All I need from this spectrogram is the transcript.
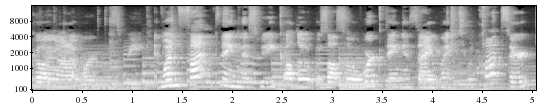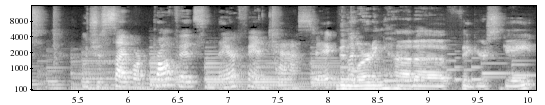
going on at work this week. And one fun thing this week, although it was also a work thing, is I went to a concert, which was Sidewalk Prophets, and they're fantastic. Been But learning how to figure skate.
